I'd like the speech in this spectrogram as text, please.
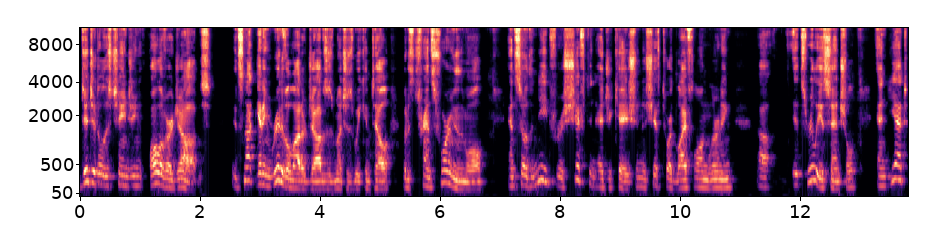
digital is changing all of our jobs. It's not getting rid of a lot of jobs as much as we can tell, but it's transforming them all. And so the need for a shift in education, a shift toward lifelong learning, uh, it's really essential. And yet,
